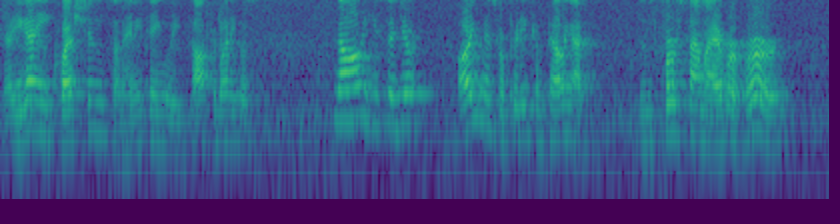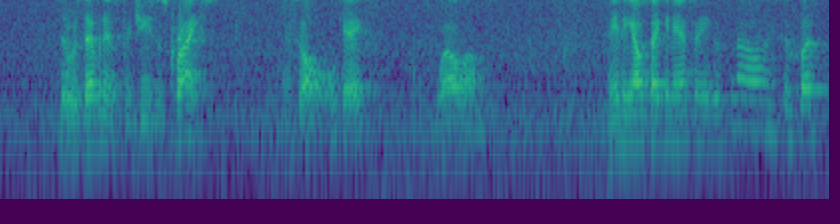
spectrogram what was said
You, know, you got any questions on anything we talked about?" He goes, "No." He said, "Your arguments were pretty compelling. I've, this is the first time I ever heard there was evidence for Jesus Christ." I said, "Oh, okay." I said, "Well." Um, Anything else I can answer? He goes, No. He said, But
